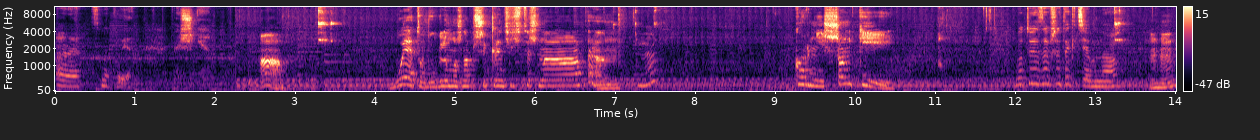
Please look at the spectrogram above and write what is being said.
ale smakuje pysznie. A! Łe, to w ogóle można przykręcić też na ten. No, Korniszonki! bo tu jest zawsze tak ciemno. Mhm.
